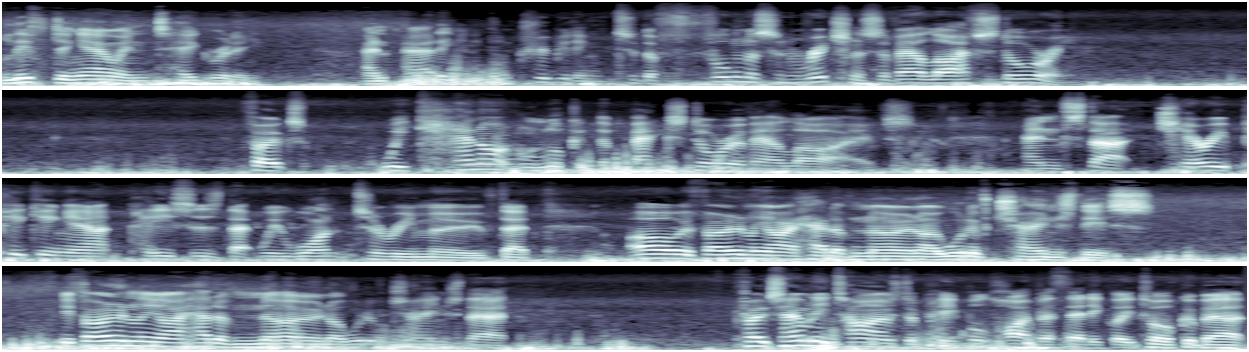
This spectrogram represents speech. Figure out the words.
lifting our integrity, and adding and contributing to the fullness and richness of our life story. Folks, we cannot look at the backstory of our lives and start cherry picking out pieces that we want to remove that oh if only I had have known I would have changed this. If only I had have known I would have changed that. Folks how many times do people hypothetically talk about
